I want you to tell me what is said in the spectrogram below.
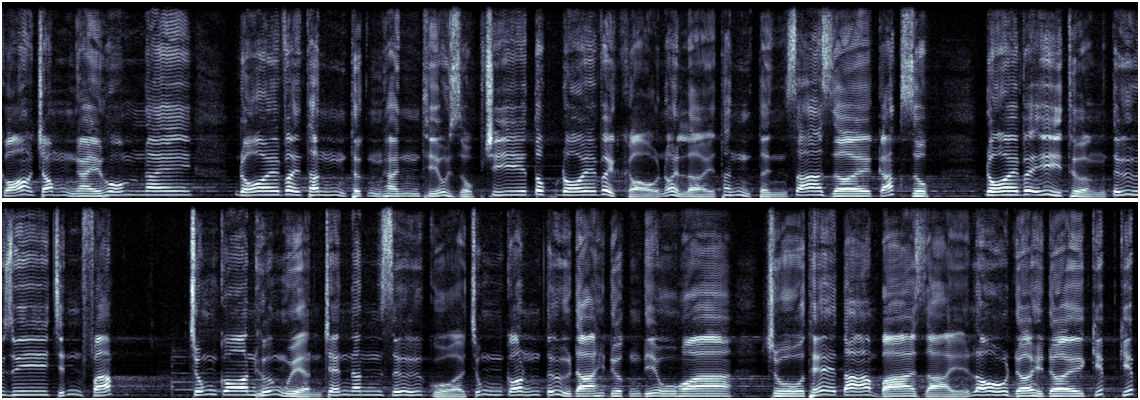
có trong ngày hôm nay đối với thân thực hành thiếu dục trí túc đối với khẩu nói lời thân tình xa rời các dục đối với ý tư duy chính pháp, Chúng con hướng nguyện trên ân sư của chúng con tứ đại được điều hòa. Chủ thế ta bà dài lâu đời đời kiếp kiếp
